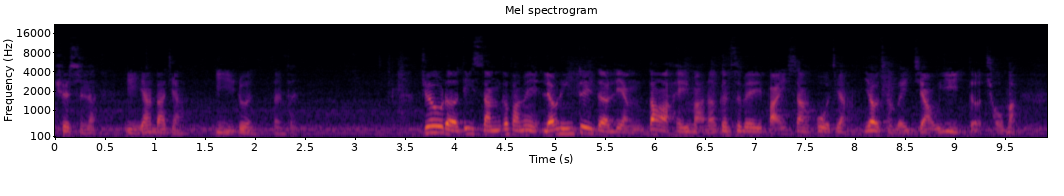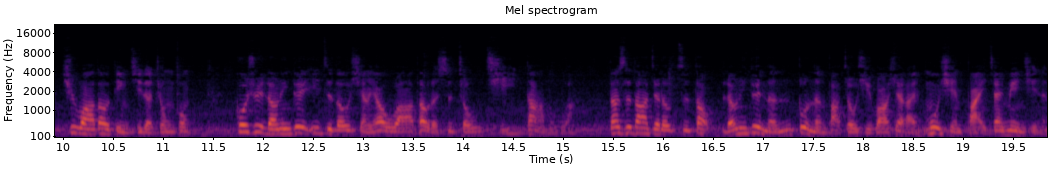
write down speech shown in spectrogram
确实呢，也让大家议论纷纷。最后的第三个方面，辽宁队的两大黑马呢，更是被摆上货架，要成为交易的筹码，去挖到顶级的中锋。过去辽宁队一直都想要挖到的是周琦大魔王，但是大家都知道，辽宁队能不能把周琦挖下来，目前摆在面前的。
